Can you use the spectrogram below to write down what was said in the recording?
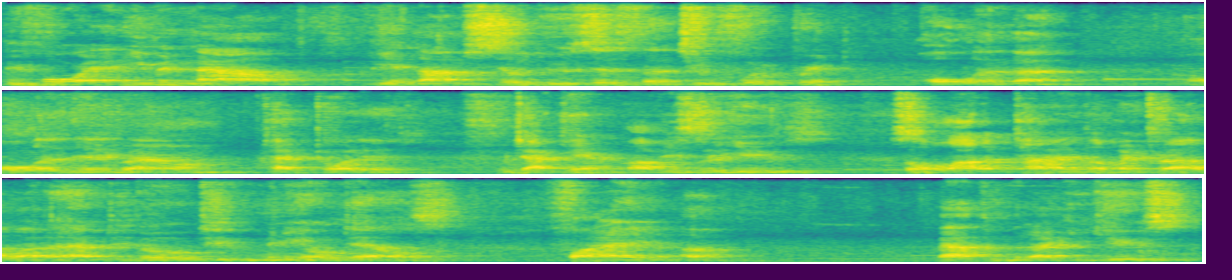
Before and even now, Vietnam still uses the two footprint hole in the hole in the ground type toilet, which I can't obviously use. So a lot of times on my travel, I have to go to mini hotels, find a bathroom that I could use,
